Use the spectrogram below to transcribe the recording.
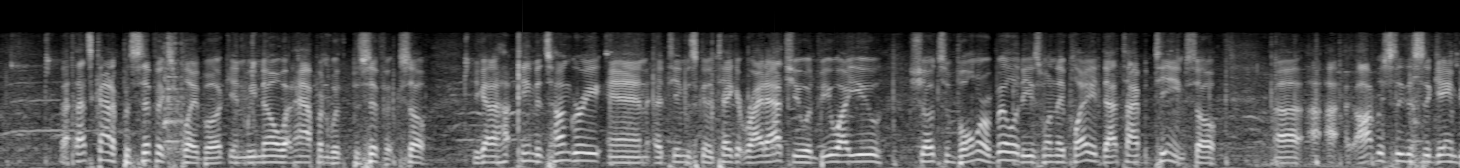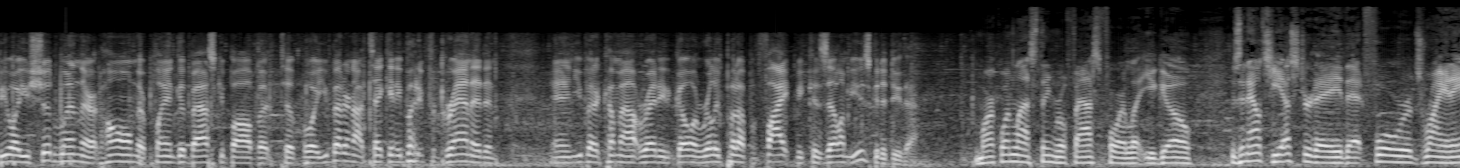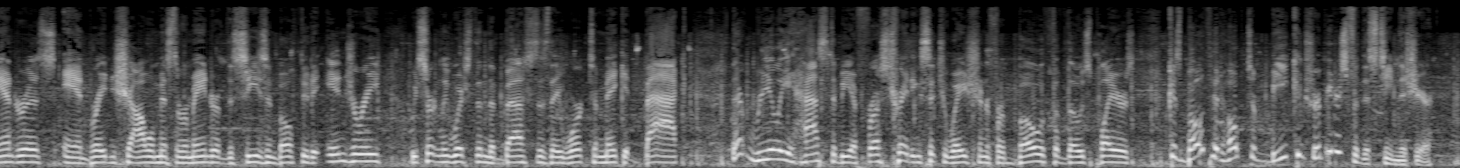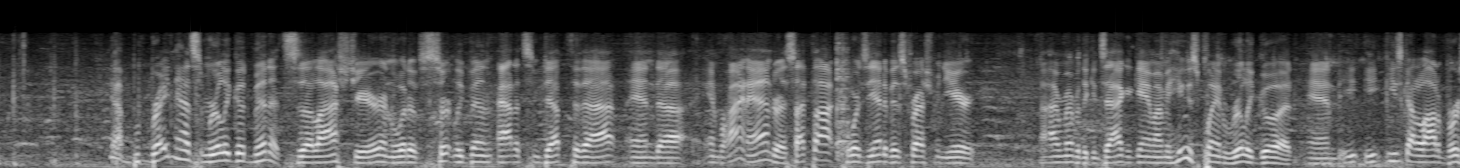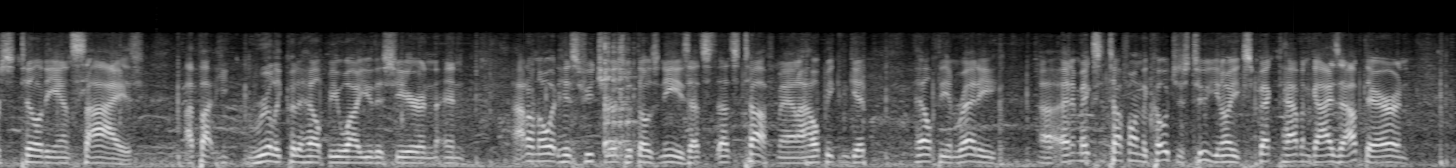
That's kind of Pacific's playbook, and we know what happened with Pacific. So, you got a team that's hungry and a team that's going to take it right at you. And BYU showed some vulnerabilities when they played that type of team. So uh, I, obviously, this is a game BYU should win. They're at home. They're playing good basketball. But uh, boy, you better not take anybody for granted, and and you better come out ready to go and really put up a fight because LMU is going to do that. Mark, one last thing, real fast, before I let you go. It was announced yesterday that forwards Ryan Andrus and Braiden Shaw will miss the remainder of the season, both due to injury. We certainly wish them the best as they work to make it back. That really has to be a frustrating situation for both of those players because both had hoped to be contributors for this team this year. Yeah, Braiden had some really good minutes uh, last year and would have certainly been added some depth to that. And uh, and Ryan Andrus, I thought towards the end of his freshman year, I remember the Gonzaga game. I mean, he was playing really good, and he, he's got a lot of versatility and size. I thought he really could have helped BYU this year, and, and I don't know what his future is with those knees. That's that's tough, man. I hope he can get healthy and ready. Uh, and it makes it tough on the coaches too. You know, you expect having guys out there, and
